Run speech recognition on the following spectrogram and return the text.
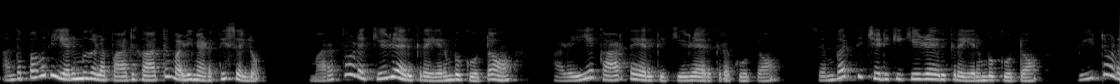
அந்த பகுதி எறும்புகளை பாதுகாத்து வழி நடத்தி செல்லும். மரத்தோட கீழே இருக்கிற எறும்பு கூட்டம் பழைய கார்டயருக்கு கீழே இருக்கிற கூட்டம் செம்பருத்தி செடிக்கு கீழே இருக்கிற எறும்பு கூட்டம் வீட்டோட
